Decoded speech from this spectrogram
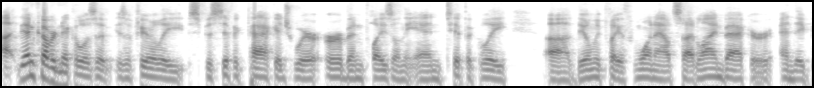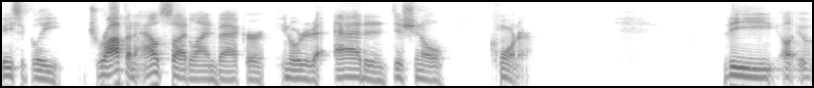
Uh, the uncovered nickel is a is a fairly specific package where Urban plays on the end. Typically, uh, they only play with one outside linebacker, and they basically drop an outside linebacker in order to add an additional corner the uh,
